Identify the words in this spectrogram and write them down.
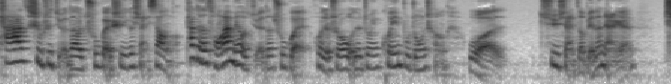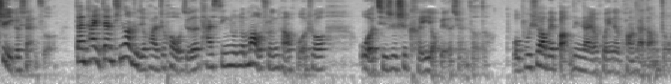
他是不是觉得出轨是一个选项呢？他可能从来没有觉得出轨，或者说我对中婚姻不忠诚，我去选择别的男人是一个选择。但他一旦听到这句话之后，我觉得他心中就冒出了那团火，说我其实是可以有别的选择的，我不需要被绑定在这婚姻的框架当中，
